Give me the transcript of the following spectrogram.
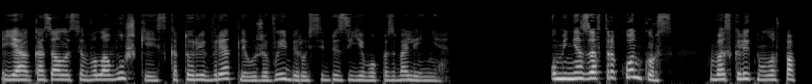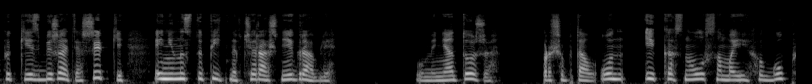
Я оказалась в ловушке, из которой вряд ли уже выберусь без его позволения. «У меня завтра конкурс!» — воскликнула в попытке избежать ошибки и не наступить на вчерашние грабли. «У меня тоже», — прошептал он и коснулся моих губ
